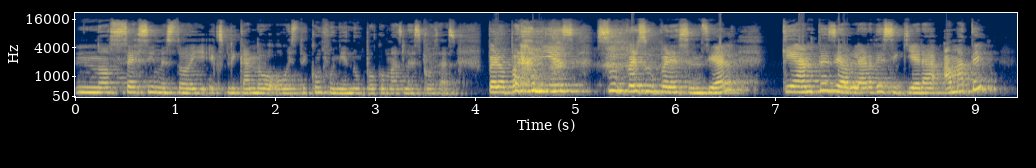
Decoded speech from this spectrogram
No sé si me estoy explicando o estoy confundiendo un poco más las cosas, pero para mí es súper, súper esencial que antes de hablar de siquiera ámate,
